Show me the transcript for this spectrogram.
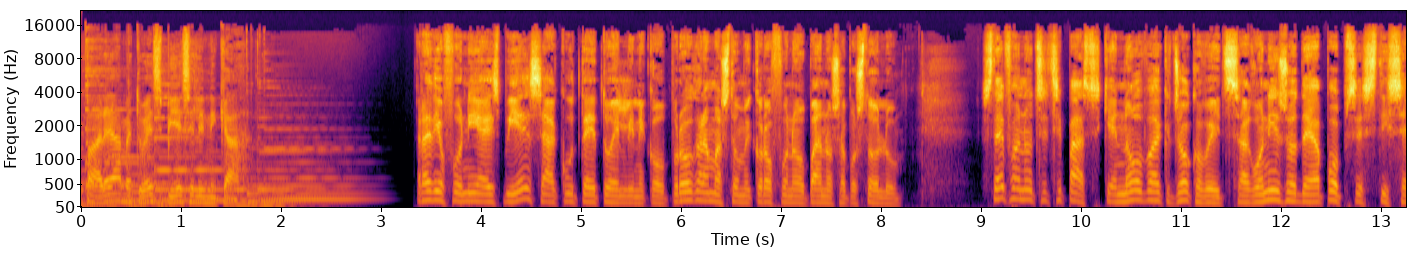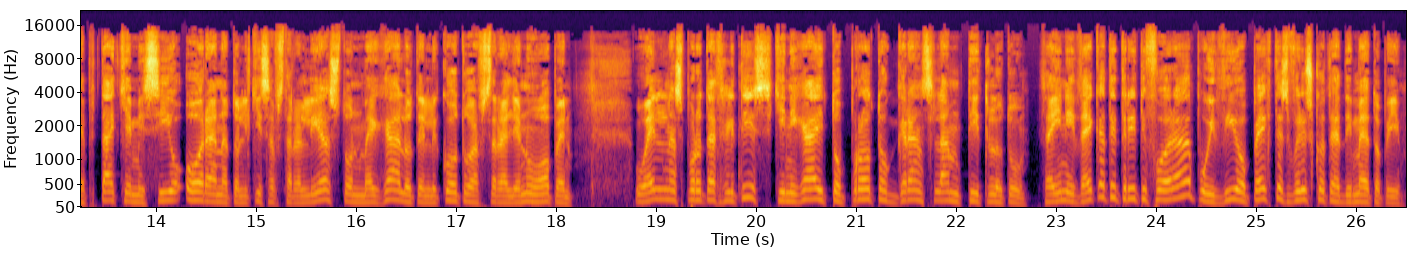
παρέα με το SBS Ελληνικά. Ραδιοφωνία SBS, ακούτε το ελληνικό πρόγραμμα στο μικρόφωνο Πάνος Αποστόλου. Στέφανο Τσιτσιπάς και Νόβακ Τζόκοβιτς αγωνίζονται απόψε στις 7.30 ώρα Ανατολικής Αυστραλίας στον μεγάλο τελικό του Αυστραλιανού Open. Ο Έλληνας πρωταθλητής κυνηγάει το πρώτο Grand Slam τίτλο του. Θα είναι η 13η φορά που οι δύο παίκτες βρίσκονται αντιμέτωποι.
